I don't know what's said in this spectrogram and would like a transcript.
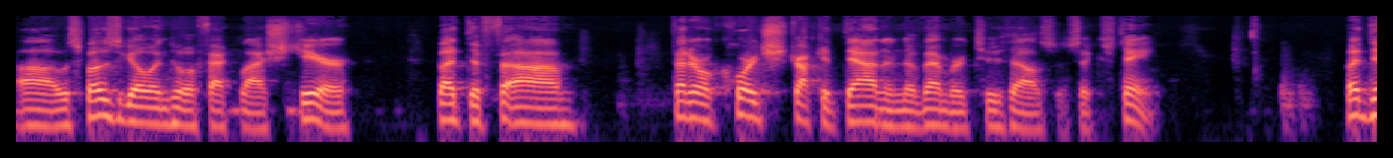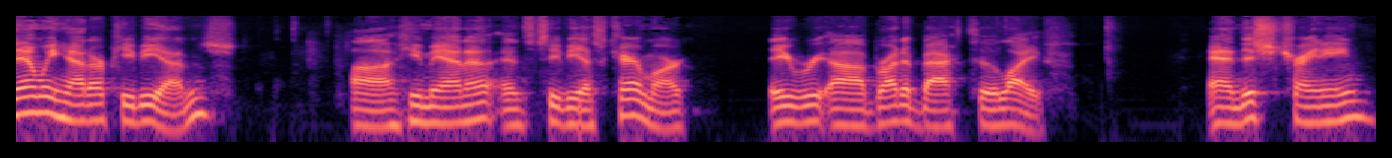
uh, was supposed to go into effect last year, but the uh, federal court struck it down in November 2016. But then we had our PBMs, uh, Humana and CVS Caremark. They re, uh, brought it back to life. And this training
